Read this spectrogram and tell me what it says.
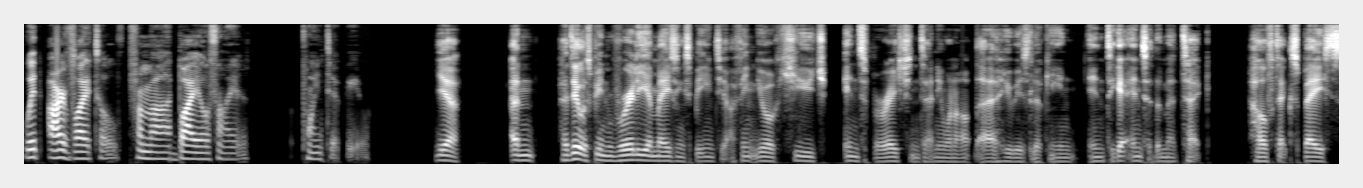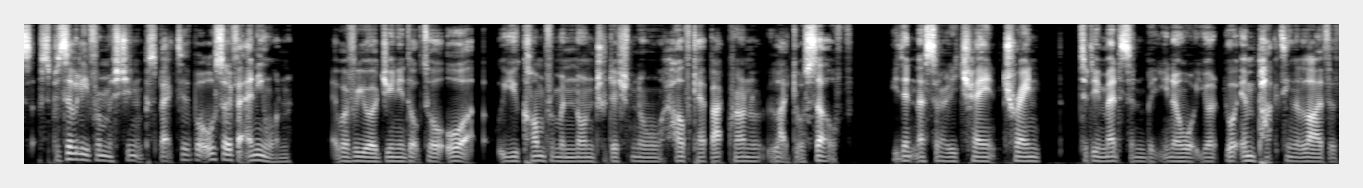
with our vitals from a bioscience point of view. Yeah, and Hadeel, it's been really amazing speaking to you. I think you're a huge inspiration to anyone out there who is looking in, in to get into the medtech health tech space, specifically from a student perspective, but also for anyone, whether you're a junior doctor or you come from a non traditional healthcare background like yourself. You didn't necessarily train, train to do medicine, but you know what? You're, you're impacting the life of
